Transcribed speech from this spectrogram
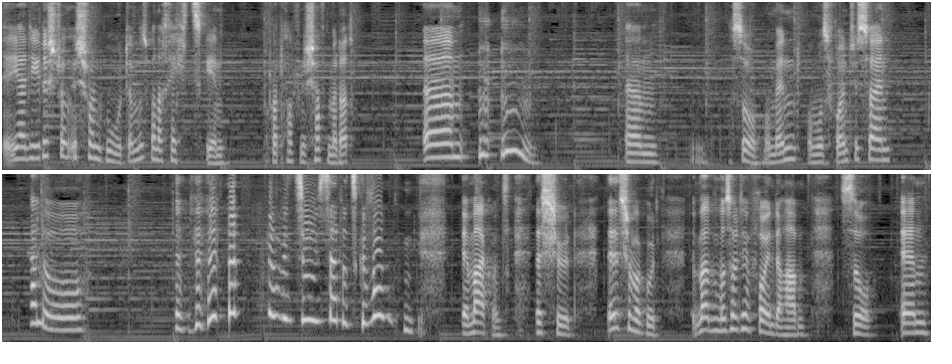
Ja, die Richtung ist schon gut. Da müssen wir nach rechts gehen. Oh Gott, hoffentlich schaffen wir das. Ähm, ähm, Achso, Moment, man muss freundlich sein. Hallo. Wie süß, hat uns gewunken. Der mag uns. Das ist schön. Das ist schon mal gut. Man, man sollte ja Freunde haben. So, ähm,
